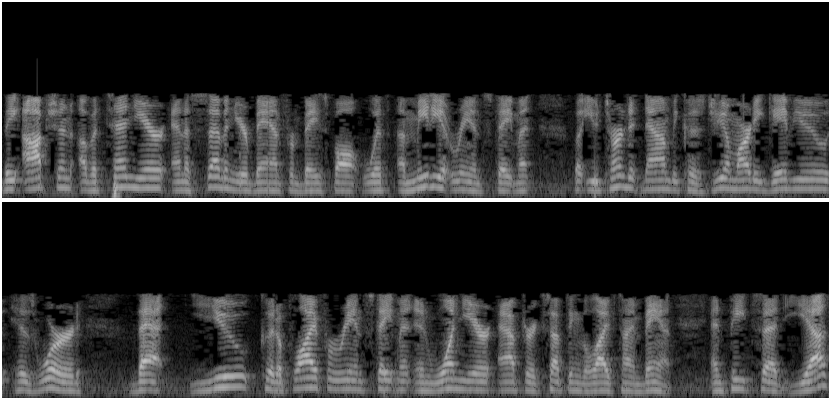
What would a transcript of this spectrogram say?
the option of a 10 year and a 7 year ban from baseball with immediate reinstatement, but you turned it down because Giamatti gave you his word that you could apply for reinstatement in one year after accepting the lifetime ban. And Pete said, Yes,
